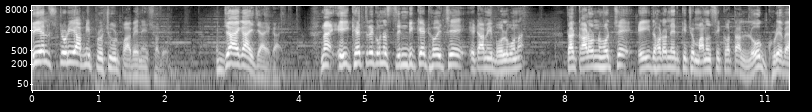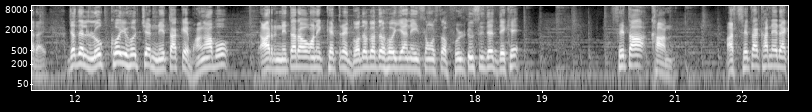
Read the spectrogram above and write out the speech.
রিয়েল স্টোরি আপনি প্রচুর পাবেন এসবে। জায়গায় জায়গায়। না, এই ক্ষেত্রে কোনো সিন্ডিকেট হয়েছে, এটা আমি বলব না। তার কারণ হচ্ছে এই ধরনের কিছু মানসিকতা লোক ঘুরে বেড়ায়। যাদের লক্ষ্যই হচ্ছে নেতাকে ভাঙাবো, আর নেতারাও অনেক ক্ষেত্রে গদগদ হয়ে যান এই সমস্ত ফুলটুসিদের দেখে। শ্বেতা খান। আর শ্বেতা খানের এক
